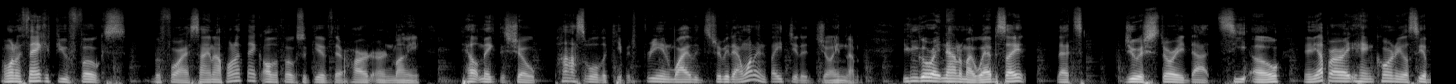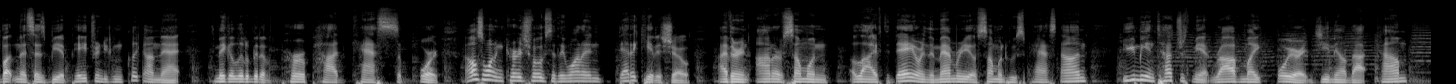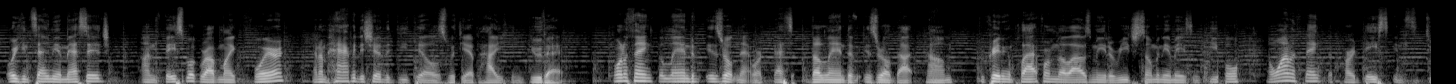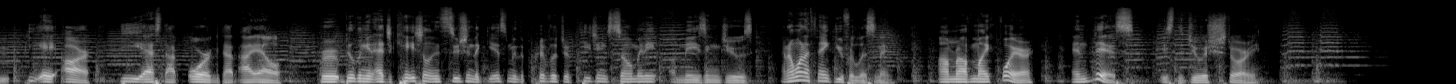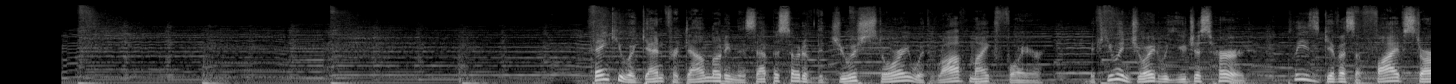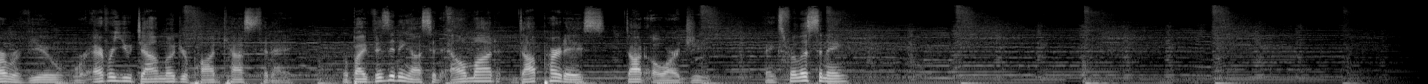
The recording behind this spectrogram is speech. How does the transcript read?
I want to thank a few folks before I sign off. I want to thank all the folks who give their hard earned money to help make the show possible, to keep it free and widely distributed. I want to invite you to join them. You can go right now to my website. That's jewishstory.co. In the upper right hand corner, you'll see a button that says Be a Patron. You can click on that to make a little bit of per podcast support. I also want to encourage folks if they want to dedicate a show, either in honor of someone alive today or in the memory of someone who's passed on, you can be in touch with me at ravmikefeuer at gmail.com or you can send me a message on Facebook, Rav Mike Feuer, and I'm happy to share the details with you of how you can do that. I want to thank the Land of Israel Network, that's thelandofisrael.com, for creating a platform that allows me to reach so many amazing people. I want to thank the Pardes Institute, P-A-R-D-E-S dot org dot I-L, for building an educational institution that gives me the privilege of teaching so many amazing Jews. And I want to thank you for listening. I'm Rav Mike Feuer, and this is The Jewish Story. Thank you again for downloading this episode of The Jewish Story with Rav Mike Feuer. If you enjoyed what you just heard, please give us a five star review wherever you download your podcast today or by visiting us at elmad.pardes.org. Thanks for listening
